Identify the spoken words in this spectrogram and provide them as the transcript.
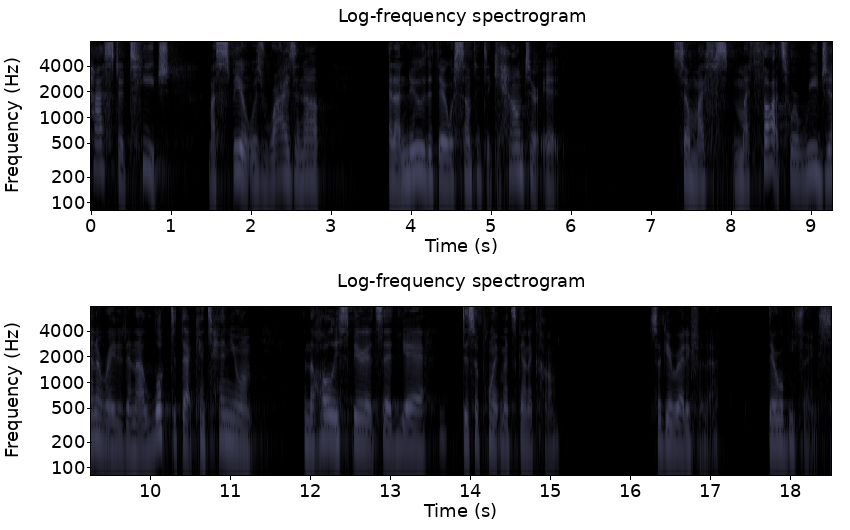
pastor teach, my spirit was rising up, and I knew that there was something to counter it. So, my, my thoughts were regenerated, and I looked at that continuum, and the Holy Spirit said, Yeah, disappointment's going to come. So get ready for that. There will be things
